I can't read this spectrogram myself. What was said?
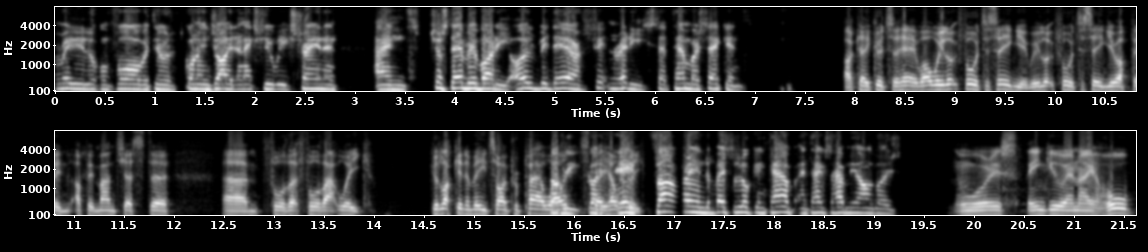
really looking forward to it. Going to enjoy the next few weeks training and just everybody. I'll be there, fit and ready, September second. Okay, good to hear. Well, we look forward to seeing you. We look forward to seeing you up in up in Manchester um, for that for that week. Good luck in the meantime. Prepare well. Lovely. Stay Good. healthy. Hey, Florian, the best of luck in camp, and thanks for having me on, guys. No worries. Thank you, and I hope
